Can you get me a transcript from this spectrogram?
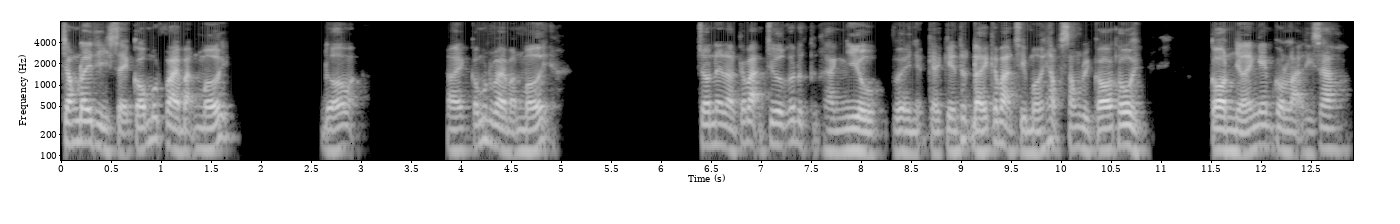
Trong đây thì sẽ có một vài bạn mới. Được không ạ? Đấy, có một vài bạn mới. Cho nên là các bạn chưa có được thực hành nhiều về những cái kiến thức đấy. Các bạn chỉ mới học xong record thôi. Còn nhờ anh em còn lại thì sao?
